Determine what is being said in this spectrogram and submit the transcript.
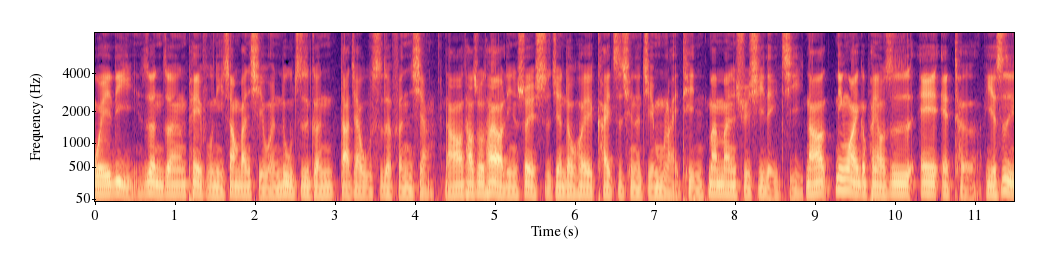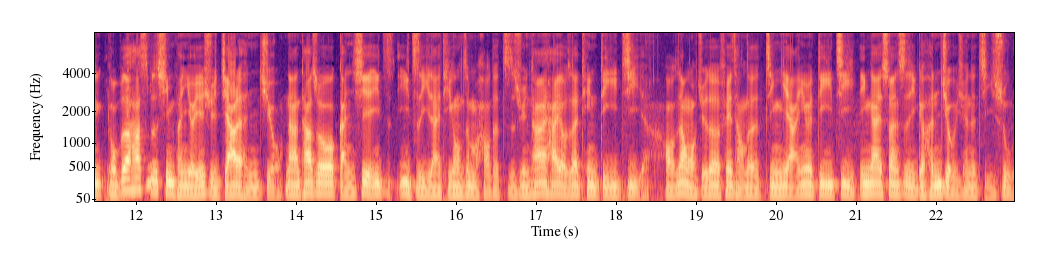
威力认真佩服你上班写文录制跟大家无私的分享。然后他说他有零碎时间都会开之前的节目来听，慢慢学习累积。然后另外一个朋友是 A at，也是我不知道他是不是新朋友，也许加了很久。那他说感谢一直一直以来提供这么好的资讯，他还有在听第一季啊，哦让我觉得非常的惊讶，因为第一季应该算是一个很久以前的集数。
